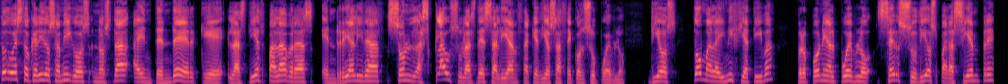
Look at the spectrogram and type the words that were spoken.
Todo esto, queridos amigos, nos da a entender que las diez palabras en realidad son las cláusulas de esa alianza que Dios hace con su pueblo. Dios toma la iniciativa, propone al pueblo ser su Dios para siempre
